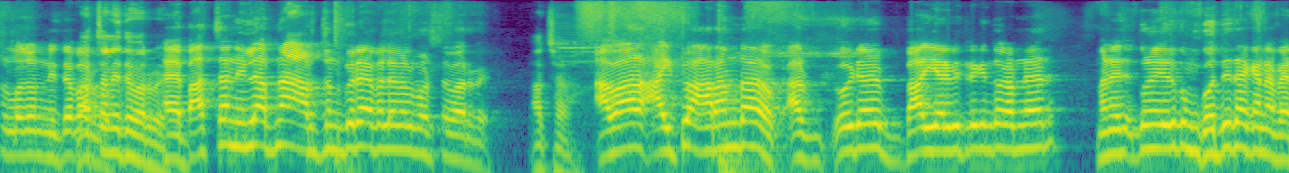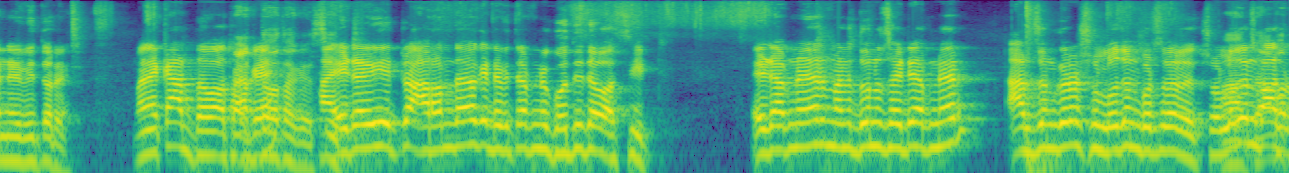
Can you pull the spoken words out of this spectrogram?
ষোলো জন নিতে পারবে। নিতে পারবে? হ্যাঁ বাচ্চা নিলে আপনার আটজন করে অ্যাভেলেবেল করতে পারবে। আচ্ছা। আবার একটু আরামদায়ক আর ওইটার বাড়িয়ার ভিতরে কিন্তু আপনার মানে কোনো এরকম গদি থাকে না ভ্যানের ভিতরে। মানে কাঠ দেওয়া থাকে। হ্যাঁ, এটা একটু আরামদায়ক এটার ভিতরে আপনার গদি দেওয়া সিট এটা আপনার মানে দোনো সাইডে আপনার আটজন করে ষোলো জন বসতে পারবে। ষোলো জন আচ্ছা, আবার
